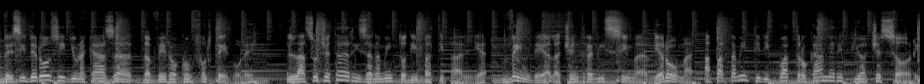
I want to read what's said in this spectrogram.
Desiderosi di una casa davvero confortevole? La società Risanamento di Battipaglia vende alla centralissima via Roma appartamenti di quattro camere più accessori,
